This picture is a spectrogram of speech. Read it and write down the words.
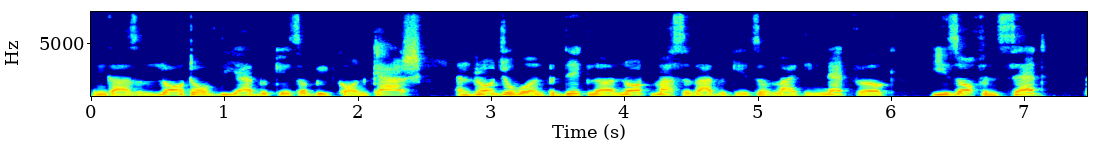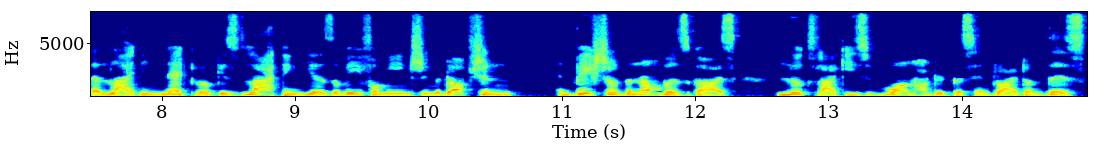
And guys, a lot of the advocates of Bitcoin Cash, and Roger Ver in particular, not massive advocates of Lightning Network. He has often said that Lightning Network is lightning years away from mainstream adoption, and based on the numbers, guys, looks like he's 100% right on this.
